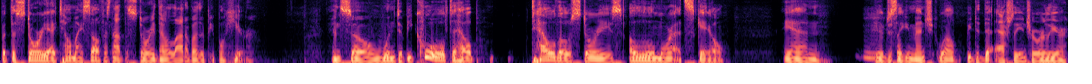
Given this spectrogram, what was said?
but the story I tell myself is not the story that a lot of other people hear, and so wouldn't it be cool to help tell those stories a little more at scale, and you know, mm. just like you mentioned, well, we did the Ashley intro earlier.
